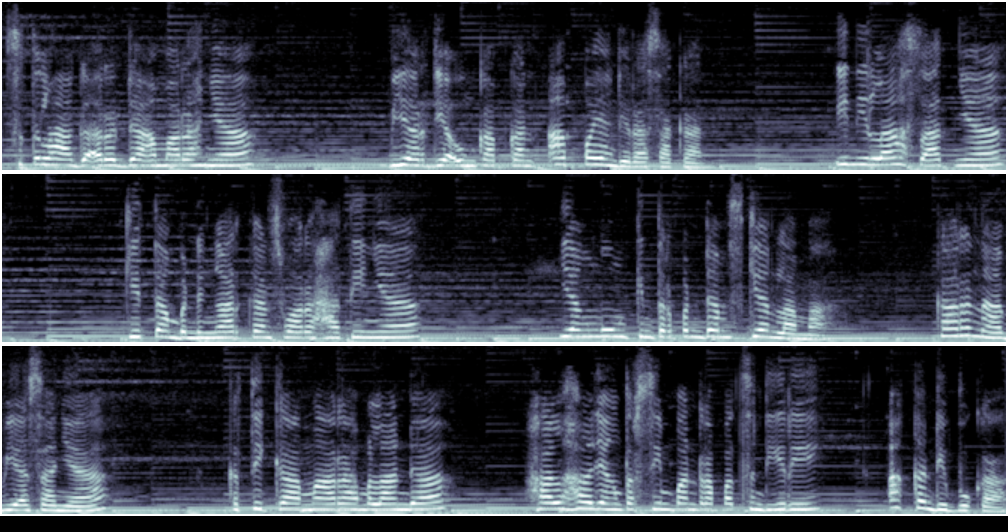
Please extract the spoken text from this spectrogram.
Setelah agak reda amarahnya, biar dia ungkapkan apa yang dirasakan. Inilah saatnya kita mendengarkan suara hatinya yang mungkin terpendam sekian lama. Karena biasanya ketika marah melanda, hal-hal yang tersimpan rapat sendiri akan dibuka.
